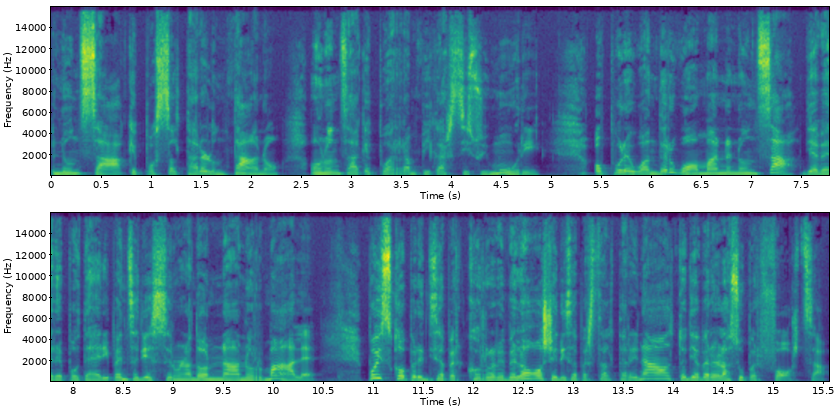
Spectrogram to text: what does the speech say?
non sa che può saltare lontano o non sa che può arrampicarsi sui muri. Oppure Wonder Woman non sa di avere poteri, pensa di essere una donna normale. Poi scopre di saper correre veloce, di saper saltare in alto, di avere la super forza.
